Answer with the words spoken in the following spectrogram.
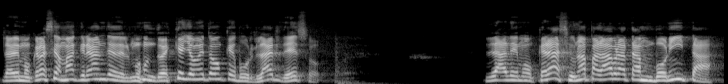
la democracia más grande del mundo, es que yo me tengo que burlar de eso. La democracia, una palabra tan bonita,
